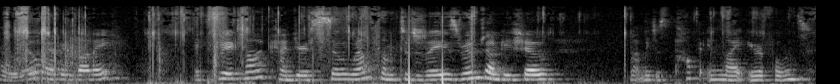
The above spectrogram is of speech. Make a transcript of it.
Hello, everybody. It's three o'clock, and you're so welcome to today's Room Junkie show. Let me just pop in my earphones.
